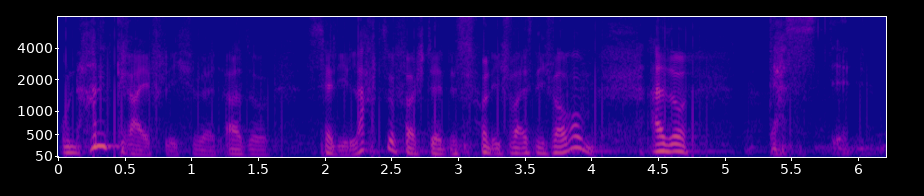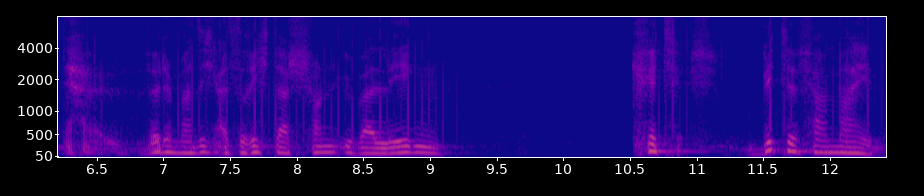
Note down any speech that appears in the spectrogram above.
und handgreiflich wird, also Sally lacht so verständnisvoll, ich weiß nicht warum. Also das, da würde man sich als Richter schon überlegen, kritisch, bitte vermeiden.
